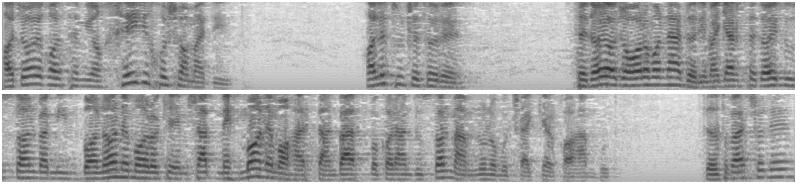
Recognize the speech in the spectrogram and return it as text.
حاج آقای قاسمیان خیلی خوش آمدید. حالتون چطوره؟ صدای آجاها رو ما نداریم. اگر صدای دوستان و میزبانان ما رو که امشب مهمان ما هستند بست بکنن دوستان ممنون و متشکر خواهم بود. صدا تو بس شده؟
